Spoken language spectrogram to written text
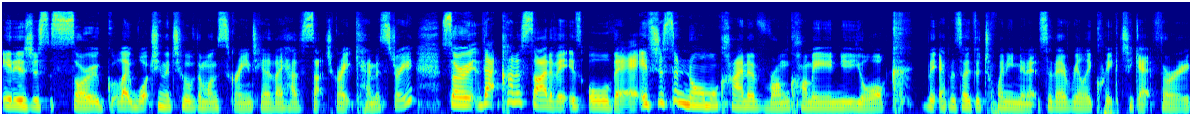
it is just so good. Like watching the two of them on screen together, they have such great chemistry. So that kind of side of it is all there. It's just a normal kind of rom com in New York. The episodes are 20 minutes, so they're really quick to get through.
